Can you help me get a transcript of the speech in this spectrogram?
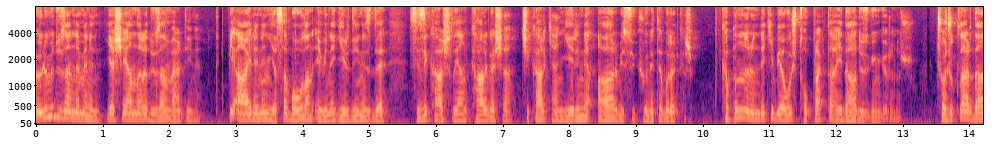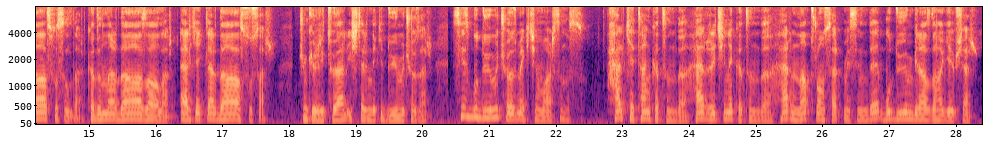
Ölümü düzenlemenin yaşayanlara düzen verdiğini. Bir ailenin yasa boğulan evine girdiğinizde sizi karşılayan kargaşa çıkarken yerini ağır bir sükunete bırakır. Kapının önündeki bir avuç toprak dahi daha düzgün görünür. Çocuklar daha az fısıldar, kadınlar daha az ağlar, erkekler daha az susar. Çünkü ritüel işlerindeki düğümü çözer. Siz bu düğümü çözmek için varsınız. Her keten katında, her reçine katında, her natron serpmesinde bu düğüm biraz daha gevşer.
